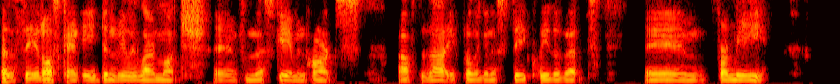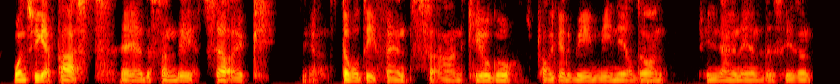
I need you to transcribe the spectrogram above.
as I say, Ross County didn't really learn much um, from this game in Hearts. After that, you're probably going to stay clear of it. Um, for me, once you get past uh, the Sunday Celtic you know, double defence and Kyogo, it's probably going to be me nailed on between now and the end of the season.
